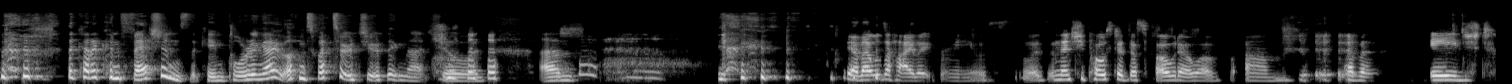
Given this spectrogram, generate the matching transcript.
The kind of confessions that came pouring out on Twitter during that show. And, um, yeah, that was a highlight for me. It was was, and then she posted this photo of um, of an aged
